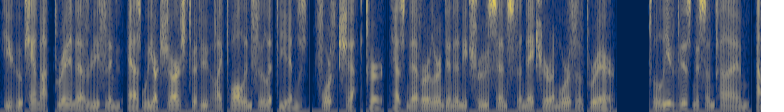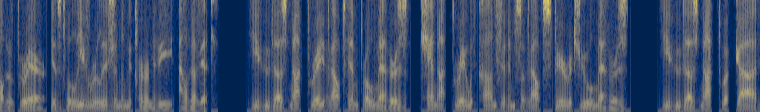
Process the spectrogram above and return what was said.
He who cannot pray in everything, as we are charged to do by Paul in Philippians, fourth chapter, has never learned in any true sense the nature and worth of prayer. To leave business and time out of prayer is to leave religion and eternity out of it. He who does not pray about temporal matters cannot pray with confidence about spiritual matters. He who does not put God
